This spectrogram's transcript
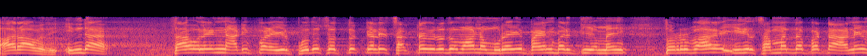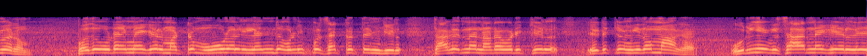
ஆறாவது இந்த தகவலின் அடிப்படையில் பொது சொத்துக்களை சட்டவிரோதமான முறையில் பயன்படுத்தியமை தொடர்பாக இதில் சம்பந்தப்பட்ட அனைவரும் பொது உடைமைகள் மற்றும் ஊழல் இழந்த ஒழிப்பு சட்டத்தின் கீழ் தகுந்த நடவடிக்கைகள் எடுக்கும் விதமாக உரிய விசாரணைகளை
